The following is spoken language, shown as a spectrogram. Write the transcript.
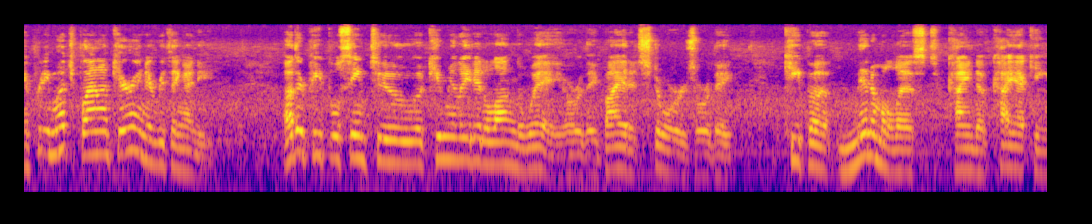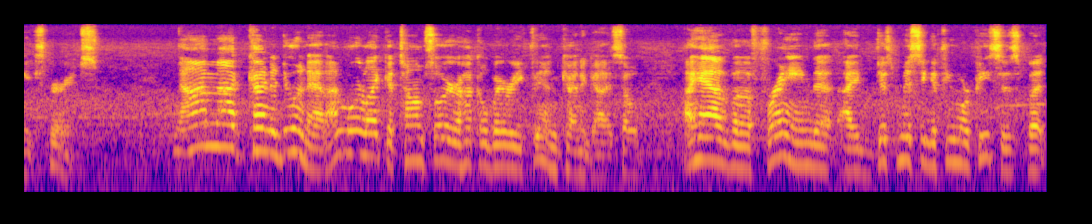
and pretty much plan on carrying everything I need. Other people seem to accumulate it along the way, or they buy it at stores, or they keep a minimalist kind of kayaking experience. I'm not kind of doing that. I'm more like a Tom Sawyer, Huckleberry Finn kind of guy. So I have a frame that I'm just missing a few more pieces, but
